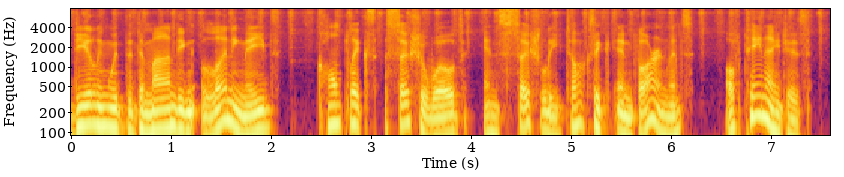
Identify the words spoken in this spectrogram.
dealing with the demanding learning needs, complex social worlds, and socially toxic environments of teenagers.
